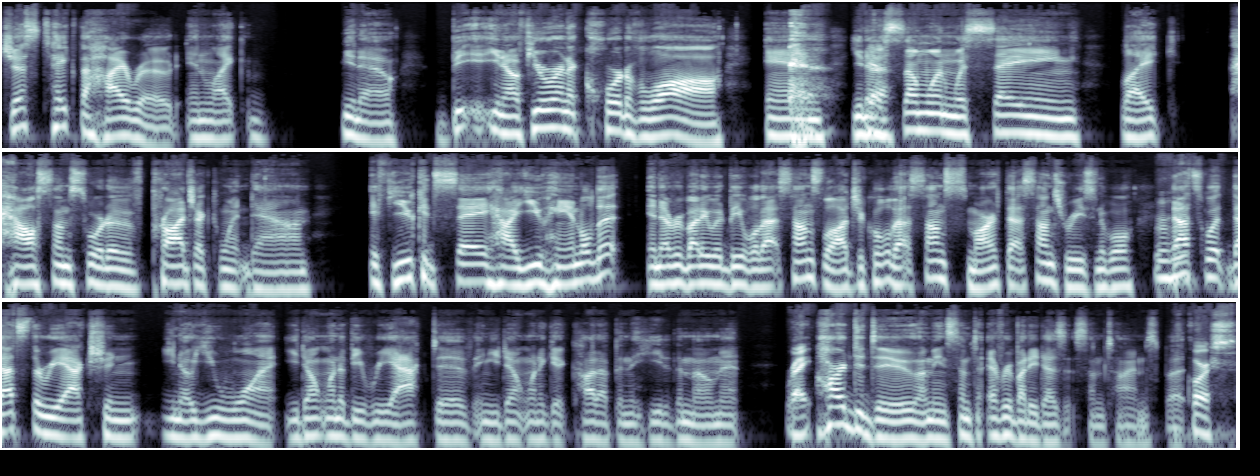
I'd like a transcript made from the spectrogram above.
just take the high road and, like, you know, be, you know, if you were in a court of law and, you know, Yeah. someone was saying, like, how some sort of project went down, if you could say how you handled it and everybody would be, well, that sounds logical. That sounds smart. That sounds reasonable. Mhm. That's what, that's the reaction, you know, you want. You don't want to be reactive and you don't want to get caught up in the heat of the moment. right. Hard to do. I mean, sometimes everybody does it sometimes, but Of course.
